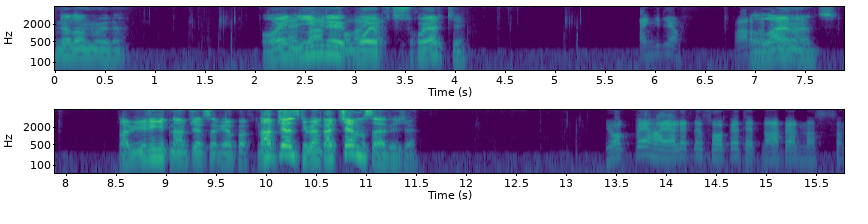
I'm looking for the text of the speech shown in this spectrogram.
Bu ne lan böyle? Ay Evet niye biri boya gelsin. kutusu koyar ki? Ben gidiyorum. Var mı Allah'a emanet. Tabi yürü git ne yapacaksak yapak. Ne yapacağız ki ben kaçacağım mı sadece? Yok be hayaletle sohbet et. Ne haber nasılsın?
